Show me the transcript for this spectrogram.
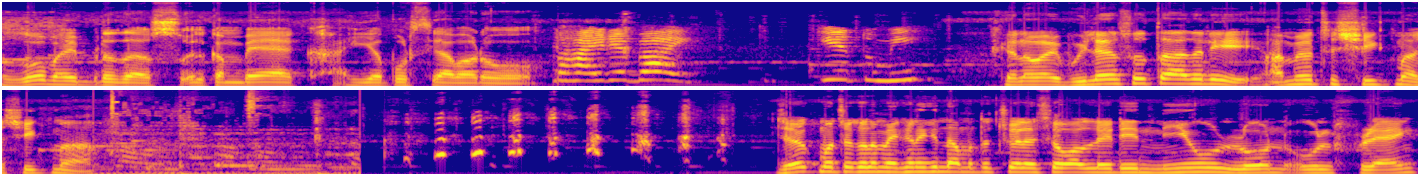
হ্যালো ভাই ব্রাদার্স ওয়েলকাম ব্যাক আইয়া পড়ছি আবারও। ভাই রে ভাই কে তুমি? কেন ভাই ভুলে গেছো তাড়াতাড়ি আমি হচ্ছে শিগমা শিগমা। যাই হোক মজা করলাম। এখানে কিন্তু আমাদের চলে এসেছে already new lone wolf rank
